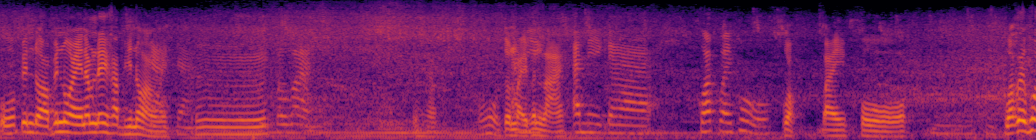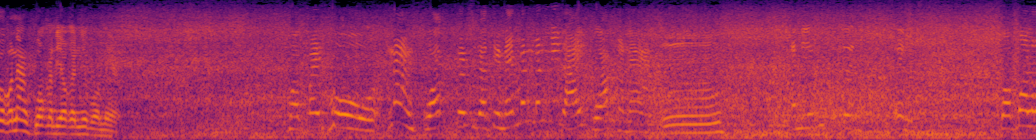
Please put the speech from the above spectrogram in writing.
โอ้เป็นดอกเป็นหน่วยน้ำได้ครับพี่น้องนี่จ้ะอืม ทีบประวานนี่ครับโอ้ต้นใหม่เป็นหลายอันนี้ก็ควักไว้โพกวกใบโพอืมกวกใบโพก็นั่งกวกกันเดียวกันอยู่บ่แม่ควักไปโพนั่งควักก็สิว่าจังไดมันมันมีหลายควักอะนะอืมอันนี้เอิ้นเอิ้นกอกมร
